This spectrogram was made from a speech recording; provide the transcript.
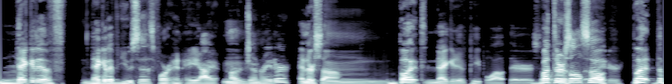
negative negative uses for an AI art Mhm. generator. And there's some But negative people out there. so But we'll there's also- but the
